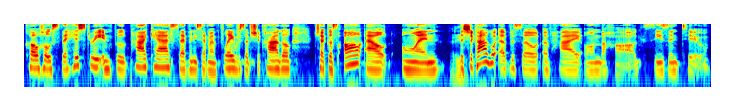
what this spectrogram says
co hosts the History and Food podcast, 77 Flavors of Chicago. Check us all out on the Chicago episode of High on the Hog, season two.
